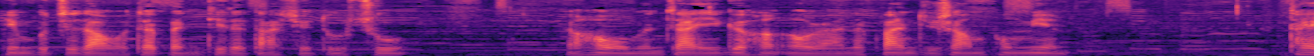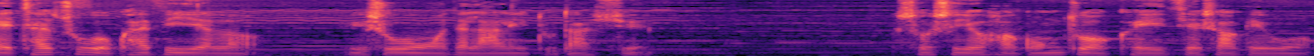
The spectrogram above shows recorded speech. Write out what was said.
并不知道我在本地的大学读书，然后我们在一个很偶然的饭局上碰面，他也猜出我快毕业了，于是问我在哪里读大学，说是有好工作可以介绍给我。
